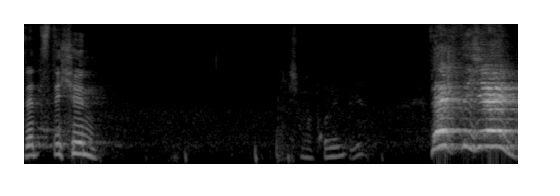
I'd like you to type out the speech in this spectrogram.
Setz dich hin. Setz dich hin!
